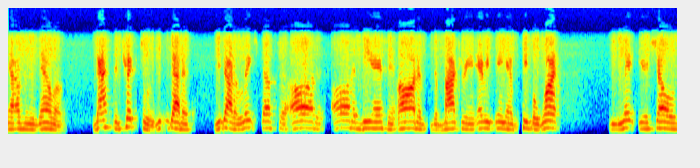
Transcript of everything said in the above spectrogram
thousands of downloads. That's the trick to it. You gotta you gotta link stuff to all the all the BS and all the debauchery and everything that people want. You link your shows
